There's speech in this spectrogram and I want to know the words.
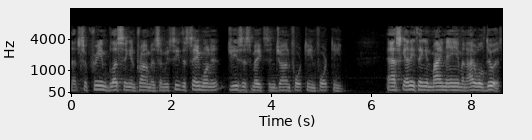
that supreme blessing and promise. And we see the same one Jesus makes in John 14, 14. Ask anything in my name and I will do it.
